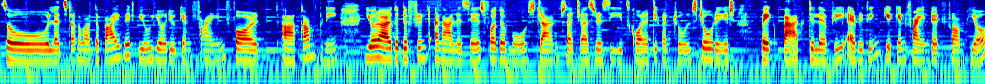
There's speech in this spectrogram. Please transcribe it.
So let's talk about the pivot view. Here you can find for our company here are the different analysis for the moves done such as receipts quality control storage pick pack delivery everything. You can find it from here.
